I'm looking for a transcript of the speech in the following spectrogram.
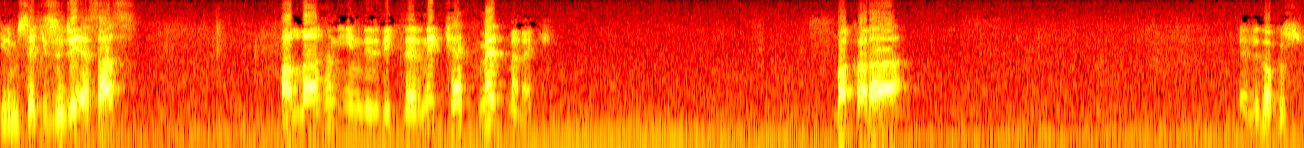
28. esas Allah'ın indirdiklerini ketmetmemek. Bakara 59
